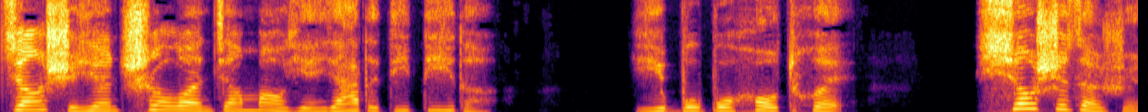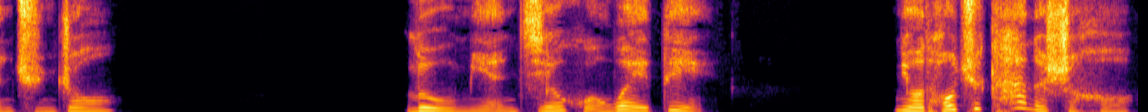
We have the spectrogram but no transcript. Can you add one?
江时宴趁乱将帽檐压得低低的，一步步后退，消失在人群中。陆眠惊魂未定，扭头去看的时候，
